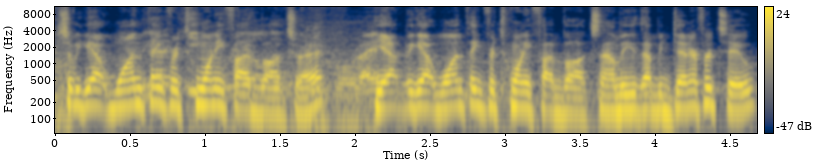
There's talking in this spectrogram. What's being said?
So we got one thing for gotta keep it 25 bucks, right? people, right? Yeah, we got one thing for 25 bucks. Now that'll be, that'll be dinner for two,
